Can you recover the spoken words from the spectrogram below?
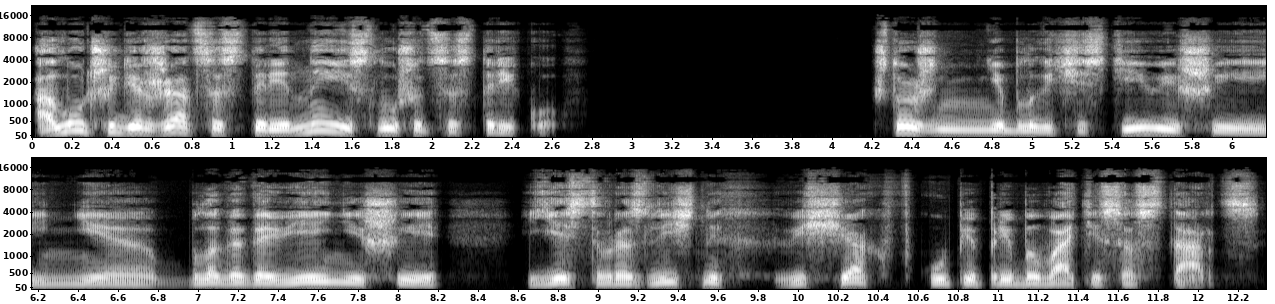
а лучше держаться старины и слушаться стариков. Что же неблагочестивейшие и неблагоговейнейшие есть в различных вещах в купе пребывать и со старцем?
